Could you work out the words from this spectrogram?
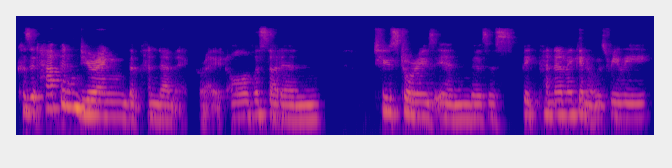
because it happened during the pandemic, right? All of a sudden, two stories in, there's this big pandemic, and it was really,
